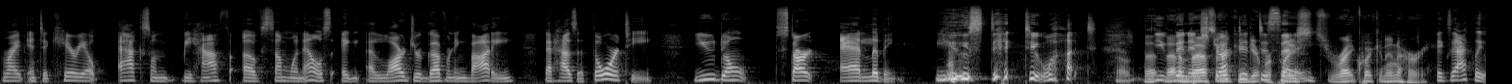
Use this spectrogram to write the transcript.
right, and to carry out acts on behalf of someone else, a, a larger governing body that has authority, you don't start ad libbing you stick to what well, that, you've that been instructed to say. Right quick and in a hurry. Exactly.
